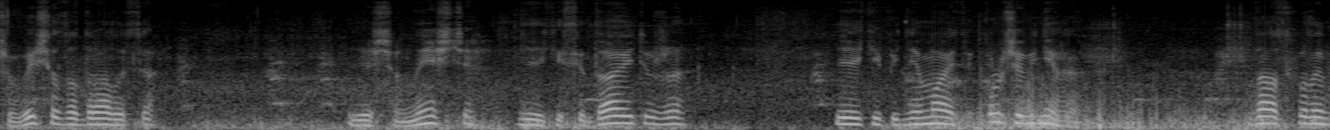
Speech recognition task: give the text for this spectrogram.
що вище задралися, є що нижче, є які сідають вже, є які піднімаються. Коротше, вінігри. Зараз хвилин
